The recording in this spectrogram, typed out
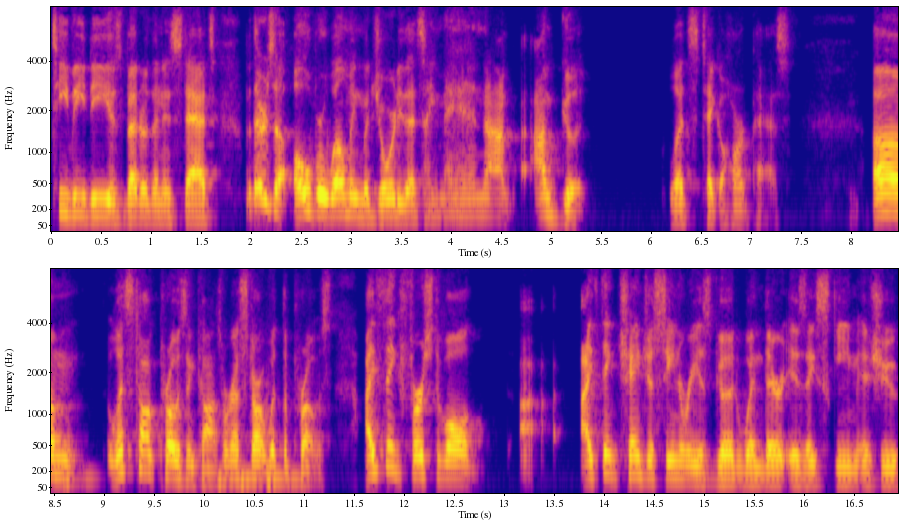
TVD is better than his stats, but there's an overwhelming majority that say, man, I'm, I'm good. Let's take a hard pass. Um, let's talk pros and cons. We're going to start with the pros. I think, first of all, I think change of scenery is good when there is a scheme issue.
